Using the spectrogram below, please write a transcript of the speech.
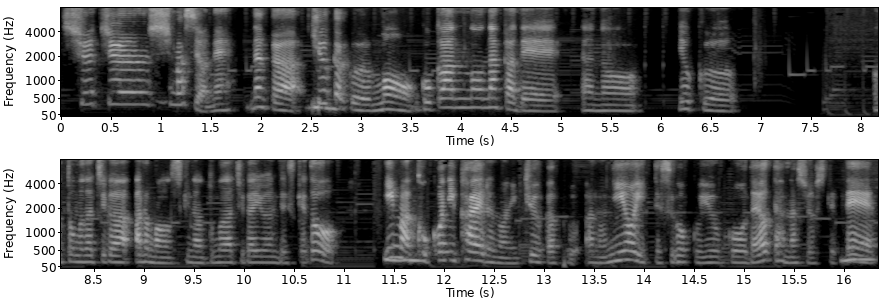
集中しますよね。なんか、嗅覚も五感の中で、うん、あの、よくお友達が、アロマを好きなお友達が言うんですけど、今ここに帰るのに嗅覚、あの、匂いってすごく有効だよって話をしてて、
